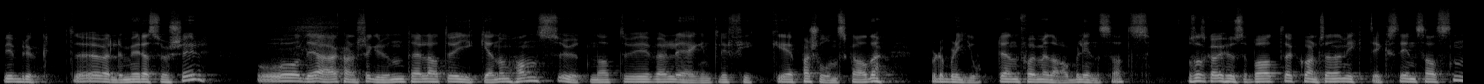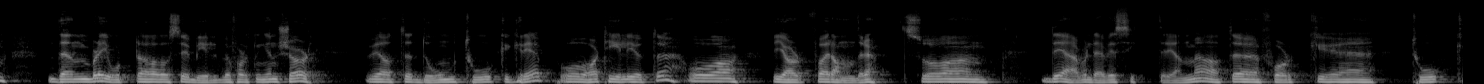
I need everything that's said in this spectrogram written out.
vi brukte veldig mye ressurser. Og det er kanskje grunnen til at vi gikk gjennom hans uten at vi vel egentlig fikk personskade. For det ble gjort en formidabel innsats. Og så skal vi huske på at kanskje den viktigste innsatsen den ble gjort av sivilbefolkningen sjøl. Ved at de tok grep og var tidlig ute og hjalp hverandre. Så um, det er vel det vi sitter igjen med, at uh, folk uh, tok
